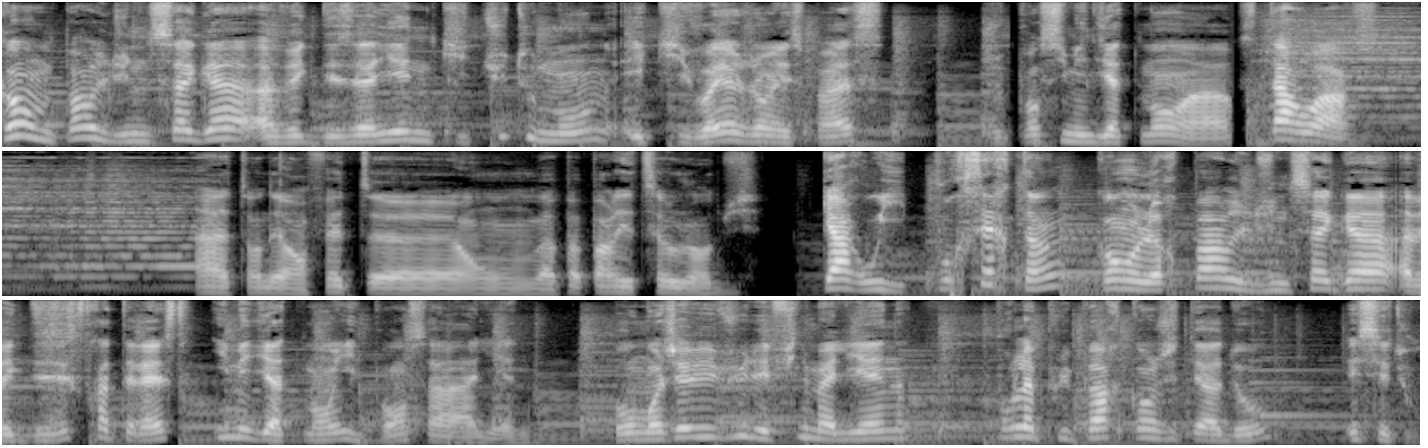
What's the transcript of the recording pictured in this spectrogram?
Quand on me parle d'une saga avec des aliens qui tuent tout le monde et qui voyagent dans l'espace, je pense immédiatement à Star Wars. Ah attendez, en fait, euh, on va pas parler de ça aujourd'hui. Car oui, pour certains, quand on leur parle d'une saga avec des extraterrestres, immédiatement ils pensent à Alien. Bon, moi j'avais vu les films Alien pour la plupart quand j'étais ado, et c'est tout.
